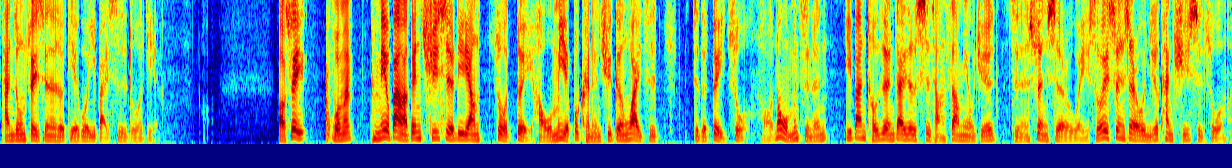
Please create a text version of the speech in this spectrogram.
盘中最深的时候跌过一百四十多点，哦，所以我们没有办法跟趋势的力量作对，好，我们也不可能去跟外资。这个对坐，好，那我们只能一般投资人在这个市场上面，我觉得只能顺势而为。所谓顺势而为，你就看趋势做嘛。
